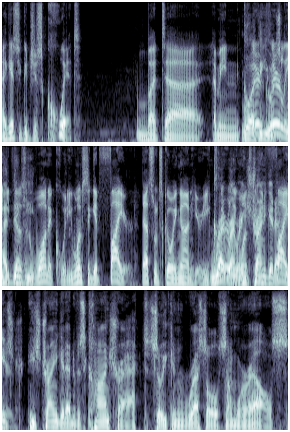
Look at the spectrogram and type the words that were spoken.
I guess you could just quit. But uh, I mean, Well, I clear- think he wants- clearly I he doesn't he- want to quit. He wants to get fired. That's what's going on here. He clearly right, right, right. wants He's trying to get, out, fired. he's, he's trying to get out of his contract so he can wrestle somewhere else.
